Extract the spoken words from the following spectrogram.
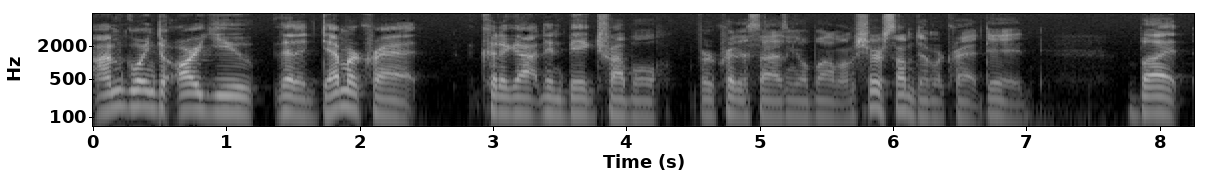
I'm going to argue that a Democrat could have gotten in big trouble for criticizing Obama. I'm sure some Democrat did. But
